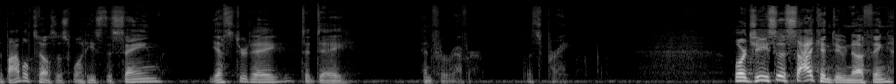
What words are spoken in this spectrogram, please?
The Bible tells us what he's the same yesterday, today, and forever. Let's pray. Lord Jesus, I can do nothing,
